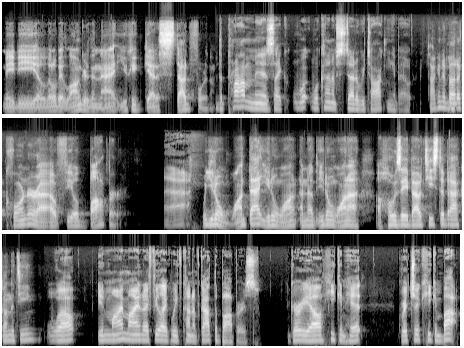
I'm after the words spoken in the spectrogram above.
maybe a little bit longer than that, you could get a stud for them. The problem is like what what kind of stud are we talking about? Talking about a corner outfield bopper. Ah. Well, you don't want that. You don't want another. You don't want a, a Jose Bautista back on the team. Well, in my mind, I feel like we've kind of got the boppers. Gurriel, he can hit. Grichuk, he can bop.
